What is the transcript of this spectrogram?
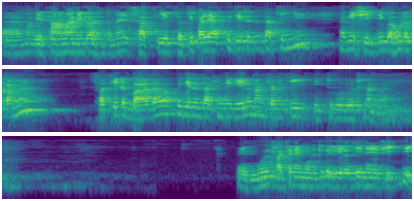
මගේ සාමාන්‍ය ප්‍රශ්න තමයි සතිය ප්‍රතිඵලයක් විදිහට දකින්නේ මගේ සිද්ධි බහුලකම සතියට බාධාවක් විදිහට දකින්නේ කියලා මම කැමති පිටු කුඩුවට නංවනවා මේ මුල් වචනේ මුල් ටික ලියලා තියෙන සිද්ධි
